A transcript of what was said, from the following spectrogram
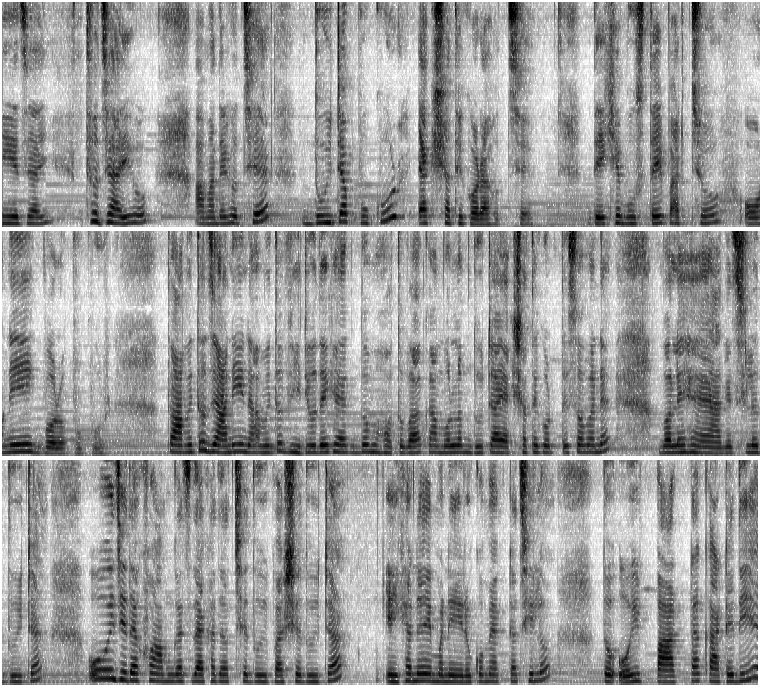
নিয়ে যাই। তো যাই হোক, আমাদের হচ্ছে দুইটা পুকুর একসাথে করা হচ্ছে। দেখে বুঝতেই পারছ, অনেক বড় পুকুর। তো আমি তো জানি না, আমি তো ভিডিও দেখে একদম হতবাক। আমি বললাম, দুইটা একসাথে করতেছো মানে? বলে হ্যাঁ আগে ছিল দুইটা। ওই যে দেখো, আম গাছ দেখা যাচ্ছে দুই পাশে দুইটা। এইখানে মানে এরকম একটা ছিল। তো ওই পাটটা কাটে দিয়ে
